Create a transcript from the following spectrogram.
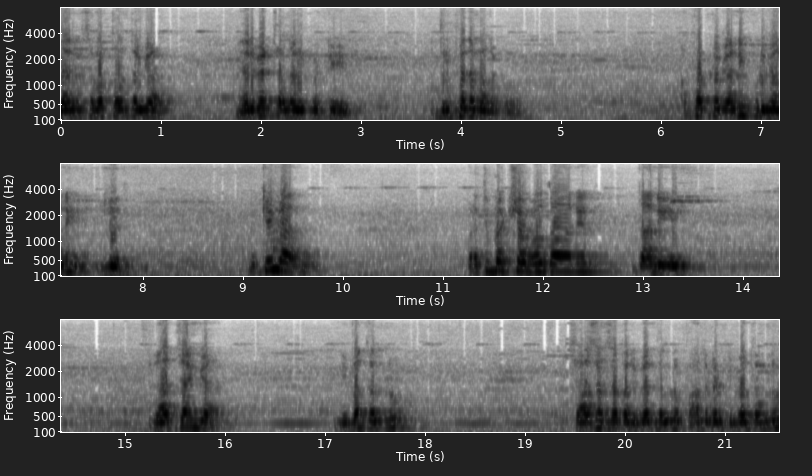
దాన్ని సమర్థవంతంగా నెరవేర్చాలనేటువంటి దృక్పథం వాళ్ళకు అప్పట్లో కానీ ఇప్పుడు కానీ లేదు. ముఖ్యంగా ప్రతిపక్ష హోదా అనే దాని రాజ్యాంగ నిబంధనలు శాసనసభ నిబంధనలు పార్లమెంట్ నిబంధనలు.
